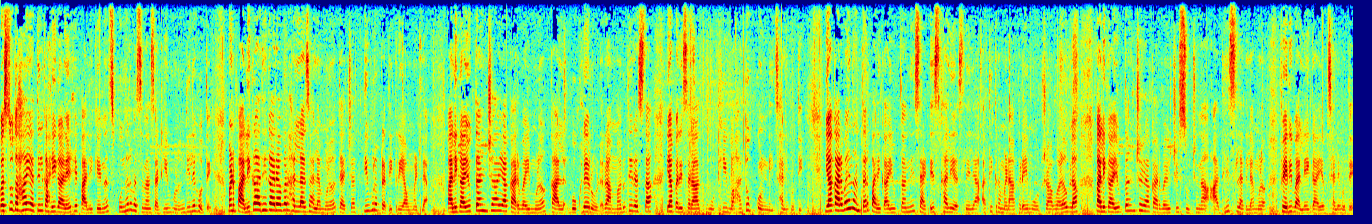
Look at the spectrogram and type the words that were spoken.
वस्तुतः यातील काही गाळे हे पालिकेनंच पुनर्वसनासाठी म्हणून दिले होते. पण पालिका अधिकाऱ्यावर हल्ला झाल्यामुळं त्याच्या तीव्र प्रतिक्रिया उमटल्या. पालिका आयुक्तांच्या या कारवाईमुळं काल गोखले रोड राममारुती रस्ता या परिसरात मोठी वाहतूक कोंडी झाली होती. या कारवाईनंतर पालिका आयुक्तांनी सॅटिस खाली असलेल्या अतिक्रमणाकडे मोर्चा वळवला. पालिका आयुक्तांच्या या कारवाईची सूचना आधीच लागल्यामुळं फेरीवाले गायब झाले होते.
